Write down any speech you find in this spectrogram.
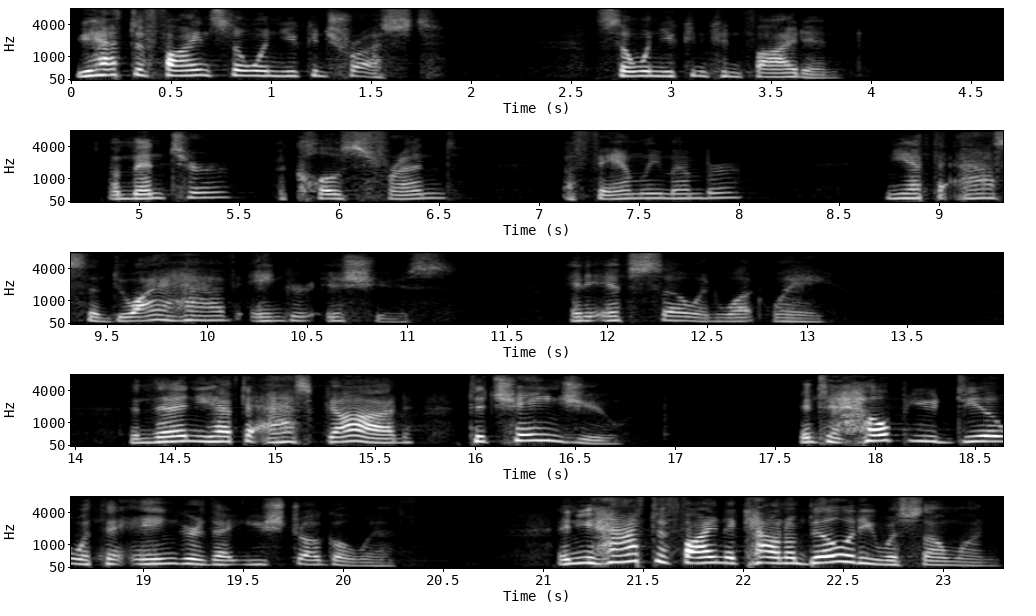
You have to find someone you can trust, someone you can confide in a mentor, a close friend, a family member. And you have to ask them, Do I have anger issues? And if so, in what way? And then you have to ask God to change you and to help you deal with the anger that you struggle with. And you have to find accountability with someone.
